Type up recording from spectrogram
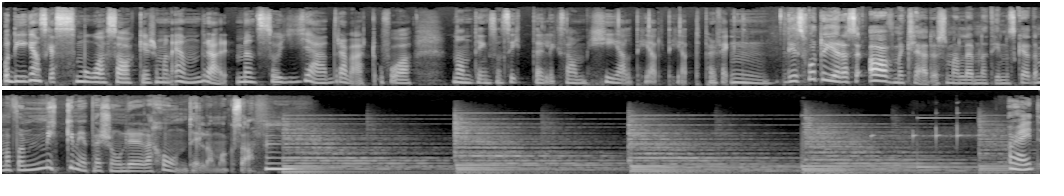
Och det är ganska små saker som man ändrar. Men så jädra värt att få någonting som sitter liksom helt, helt, helt perfekt. Mm. Det är svårt att göra sig av med kläder som man lämnat in och skräddar. Man får en mycket mer personlig relation till dem också. All right.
